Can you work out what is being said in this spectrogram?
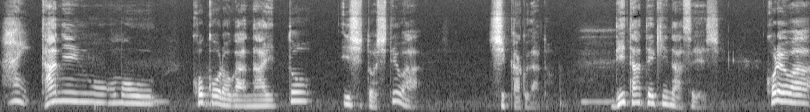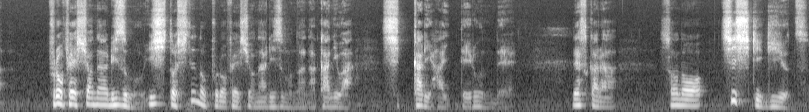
はい他人を思う心がないと、医師としては失格だと。利他的な精神。これはプロフェッショナリズム、医師としてのプロフェッショナリズムの中にはしっかり入っているんで、ですから、その知識技術、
